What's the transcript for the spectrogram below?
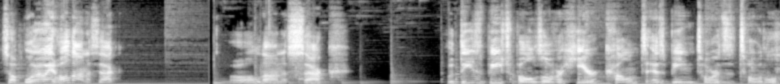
So, wait, wait, hold on a sec. Hold on a sec. Would these beach balls over here count as being towards the total?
